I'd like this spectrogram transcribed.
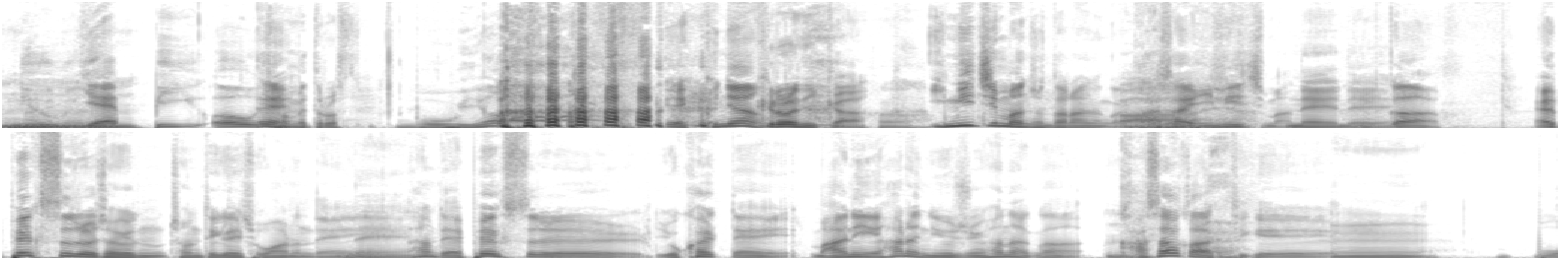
New 음. 예삐오 네. 처음에 들었어. 뭐야? 예, 그냥 그러니까. 어. 이미지만 전달하는 거예요. 아, 가사의 맞아. 이미지만. 네, 네. 그러니까 FX를 전, 전 되게 좋아하는데 네. 사람들 FX를 욕할 때 많이 하는 이유 중에 하나가 음. 가사가 되게 음. 뭐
